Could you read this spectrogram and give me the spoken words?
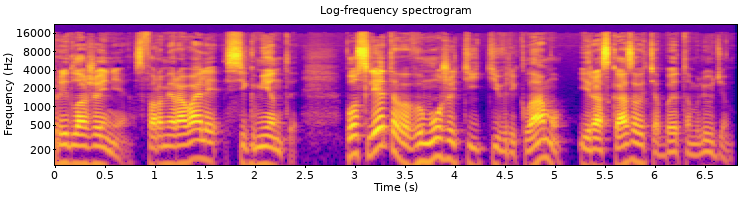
предложения, сформировали сегменты, после этого вы можете идти в рекламу и рассказывать об этом людям.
